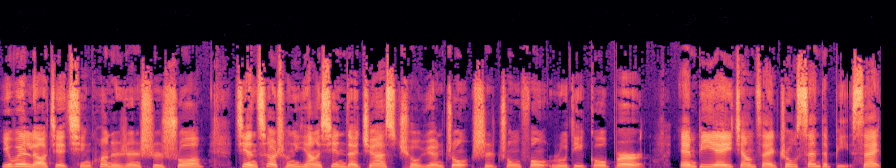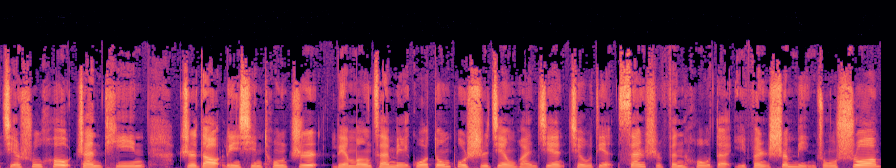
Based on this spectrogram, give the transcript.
一位了解情况的人士说，检测呈阳性的 Jazz 球员中是中锋 Rudy Gobert。NBA 将在周三的比赛结束后暂停，直到另行通知。联盟在美国东部时间晚间九点三十分后的一份声明中说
